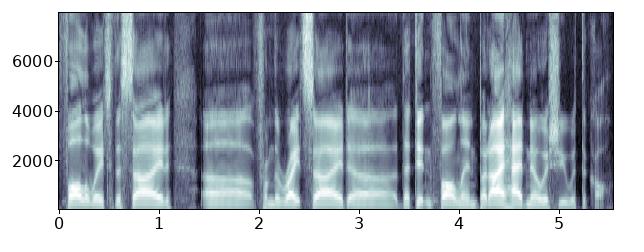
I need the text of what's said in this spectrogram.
fall away to the side uh, from the right side uh, that didn't fall in. But I had no issue with the call.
